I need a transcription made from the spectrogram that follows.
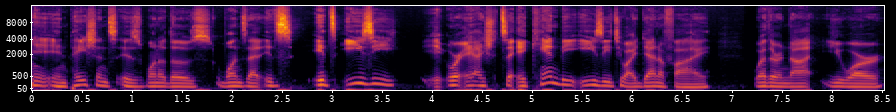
in patience is one of those ones that it's it's easy, or I should say, it can be easy to identify whether or not you are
